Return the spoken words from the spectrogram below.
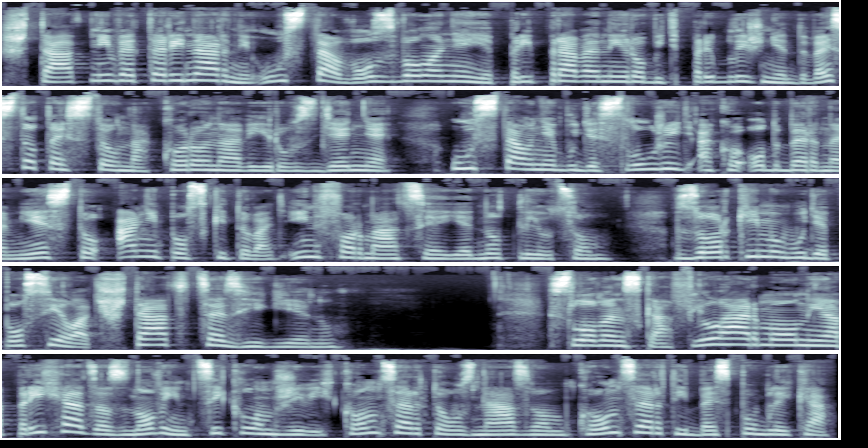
Štátny veterinárny ústav vo zvolenie je pripravený robiť približne 200 testov na koronavírus denne. Ústav nebude slúžiť ako odberné miesto ani poskytovať informácie jednotlivcom. Vzorky mu bude posielať štát cez hygienu. Slovenská filharmónia prichádza s novým cyklom živých koncertov s názvom Koncerty bez publika.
